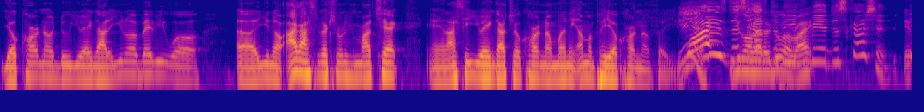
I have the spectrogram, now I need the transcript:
Your car no due. You ain't got it. You know what, baby? Well, uh, you know, I got some extra money from my check, and I see you ain't got your car no money. I'm gonna pay your car no for you. Yeah. Why is this gonna have to do it, be, right? be a discussion? It-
